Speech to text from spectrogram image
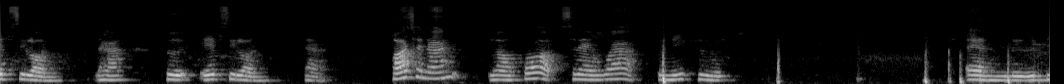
epsilon นนะคะคือ epsilon อะเพราะฉะนั้นเราก็แสดงว่าตัวนี้คือ n หรือ d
